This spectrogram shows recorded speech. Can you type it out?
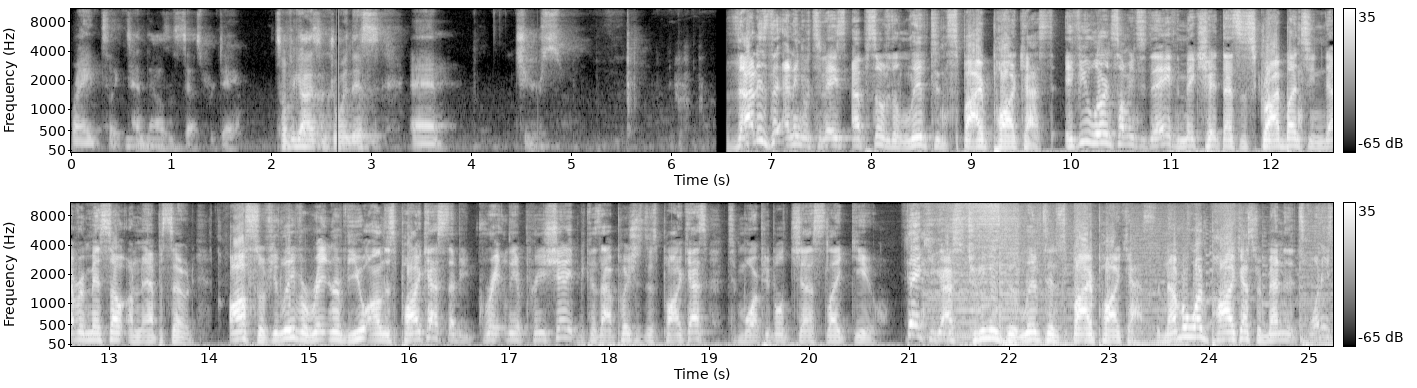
right? To like 10,000 steps per day. So if you guys enjoyed this and cheers. That is the ending of today's episode of the Live to Inspire podcast. If you learned something today, then make sure to hit that subscribe button so you never miss out on an episode. Also, if you leave a written review on this podcast, that'd be greatly appreciated because that pushes this podcast to more people just like you. Thank you guys for tuning in to the Live to Inspire podcast, the number one podcast for men in the 20s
